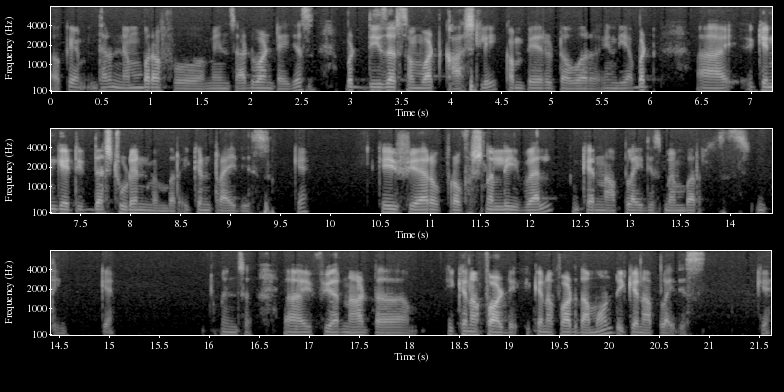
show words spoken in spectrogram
okay there are number of uh, means advantages but these are somewhat costly compared to our India but uh, you can get it the student member you can try this okay? Okay if you are professionally well you can apply this member thing okay? Means uh, if you are not uh, you can afford it you can afford the amount you can apply this okay,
